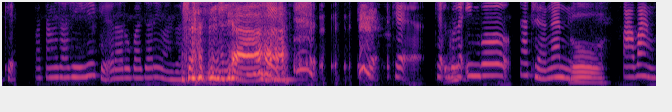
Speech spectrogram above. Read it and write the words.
Kayak patang sasi ini kayak ora rupa cari, Mas. Siap. kayak kayak kayak golek imbo cadangan nih. Oh, pawang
